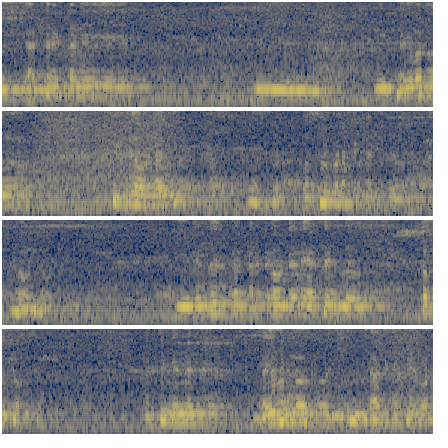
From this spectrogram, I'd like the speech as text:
ఈ యాక్సిడెంట్లు అనేవి ఈ డ్రైవర్లు ఫిట్గా ఉండాలి. ప్లస్ బస్సులు కూడా ఫిట్నెస్ కరెక్ట్గా ఉండాలి. ఈ రెండు కరెక్ట్గా ఉంటేనే యాక్సిడెంట్లు తగ్గుతాం నెక్స్ట్ ఏంటంటే డ్రైవర్లు చాకి చెప్పి కూడా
